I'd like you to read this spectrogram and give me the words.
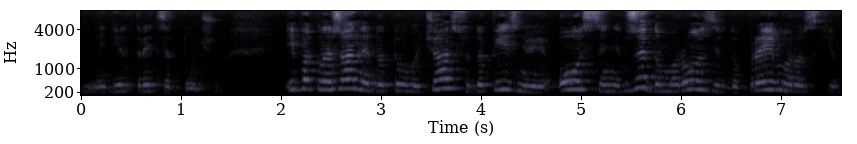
неділь 30 точно. І баклажани до того часу, до пізньої осені, вже до морозів, до приморозків.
